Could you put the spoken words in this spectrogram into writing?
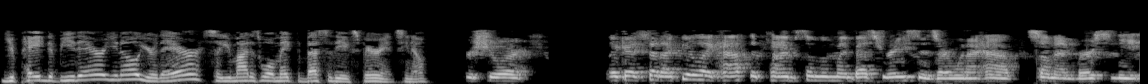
You paid to be there, you know, you're there, so you might as well make the best of the experience, you know? For sure. Like I said, I feel like half the time some of my best races are when I have some adversity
